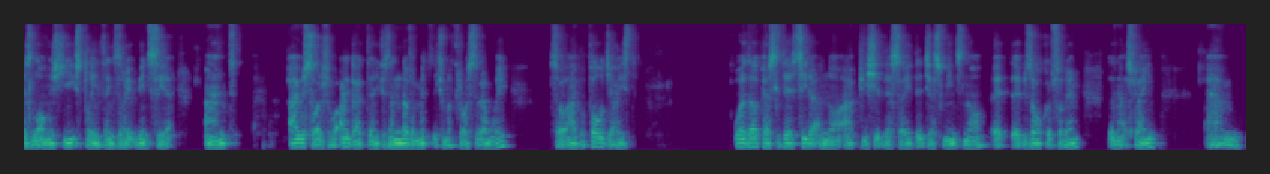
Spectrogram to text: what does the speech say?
as long as you explain things the right way and say it. And I was sorry for what I did then because I never meant to come across the wrong way. So I've apologised. Whether the person did see that or not, I appreciate their side. It just means no, it, it was awkward for them, then that's fine. Um,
